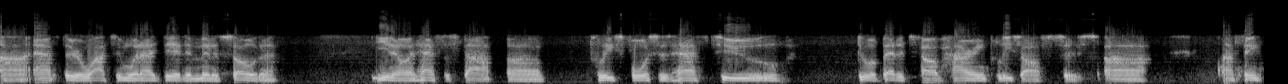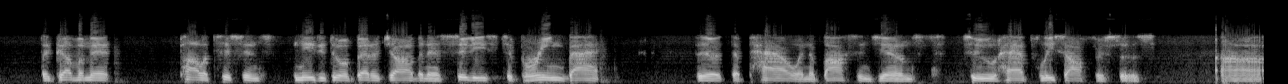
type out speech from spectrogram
uh, after watching what I did in Minnesota, you know, it has to stop. Uh, police forces have to do a better job hiring police officers. Uh, I think the government, politicians need to do a better job in their cities to bring back the the power and the boxing gyms to have police officers, uh,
